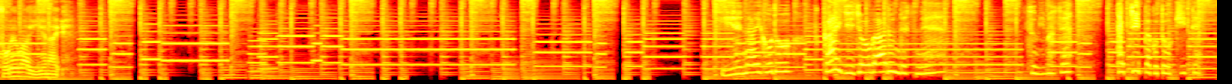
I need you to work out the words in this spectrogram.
それは言えない。言えないほど深い事情があるんですね。すみません。立ち入ったことを聞いて。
